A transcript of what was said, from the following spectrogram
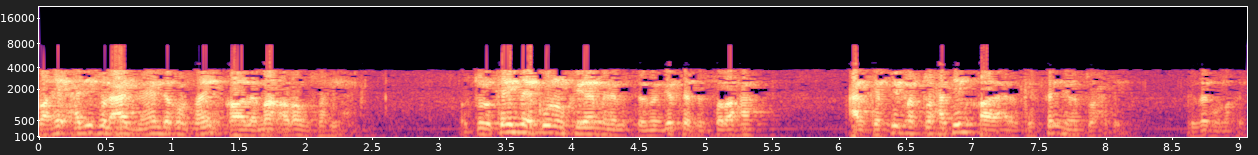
صحيح حديث العزم عندكم صحيح؟ قال ما أراه صحيح قلت له كيف يكون القيام من جلسة الاستراحة؟ على الكفين مفتوحتين؟ قال على الكفين مفتوحتين. جزاكم الله خير.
